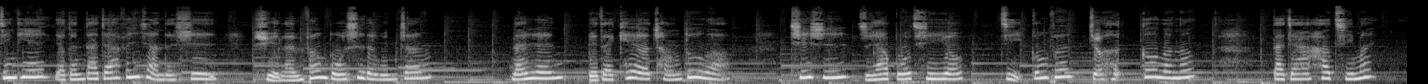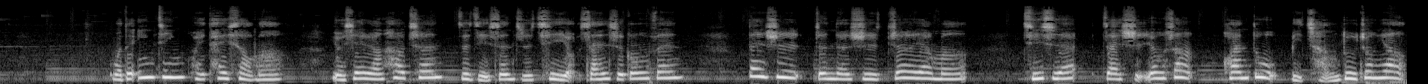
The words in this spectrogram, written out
今天要跟大家分享的是许兰芳博士的文章，男人别再 care 长度了，其实只要勃起有几公分就很够了呢。大家好奇吗？我的阴茎会太小吗？有些人号称自己生殖器有三十公分，但是真的是这样吗？其实，在使用上，宽度比长度重要。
